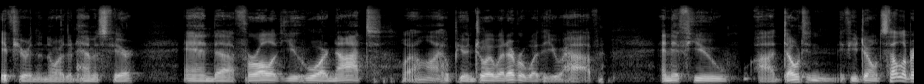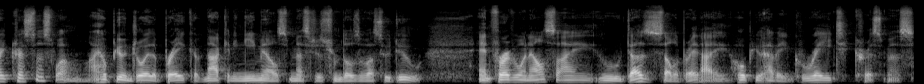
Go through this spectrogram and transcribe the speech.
if you're in the northern hemisphere. And uh, for all of you who are not, well, I hope you enjoy whatever weather you have. And if you uh, don't, in, if you don't celebrate Christmas, well, I hope you enjoy the break of not getting emails and messages from those of us who do. And for everyone else I who does celebrate, I hope you have a great Christmas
